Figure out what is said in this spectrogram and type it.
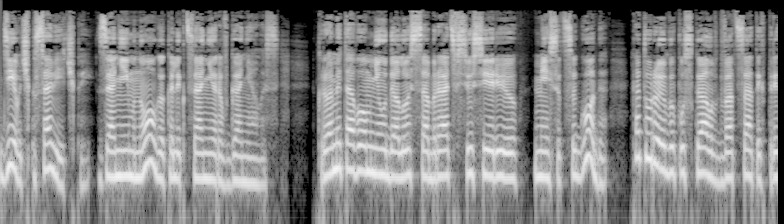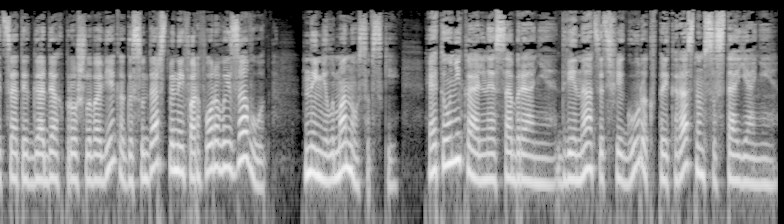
девочка с овечкой. За ней много коллекционеров гонялось. Кроме того, мне удалось собрать всю серию «Месяцы года», которую выпускал в 20-30-х годах прошлого века Государственный фарфоровый завод, ныне Ломоносовский. Это уникальное собрание, 12 фигурок в прекрасном состоянии.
